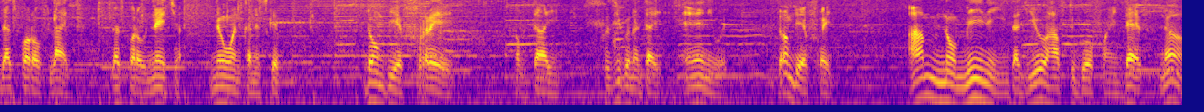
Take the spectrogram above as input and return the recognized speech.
That's part of life. That's part of nature. No one can escape. Don't be afraid of dying, because you're gonna die anyway. Don't be afraid. I'm no meaning that you have to go find death. No.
